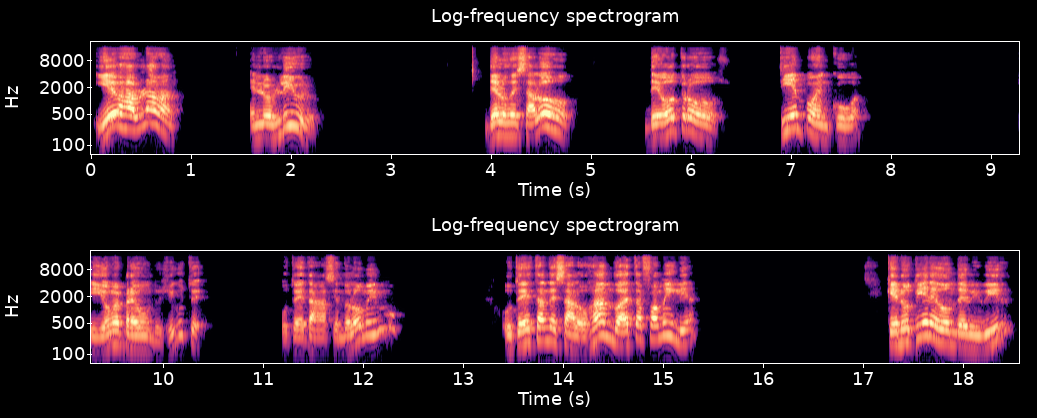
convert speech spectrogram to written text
Y ellos hablaban en los libros de los desalojos de otros tiempos en Cuba. Y yo me pregunto, chico, usted, Ustedes están haciendo lo mismo. Ustedes están desalojando a esta familia que no tiene donde vivir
